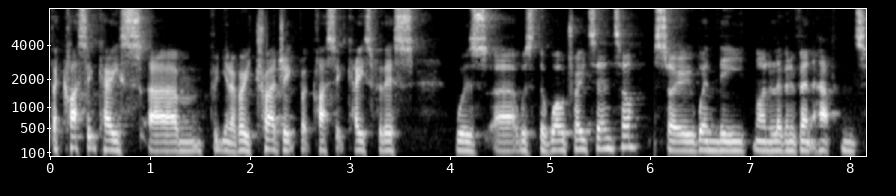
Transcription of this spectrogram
the classic case, um, you know, very tragic but classic case for this was uh, was the World Trade Center. So when the 9/11 event happened,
